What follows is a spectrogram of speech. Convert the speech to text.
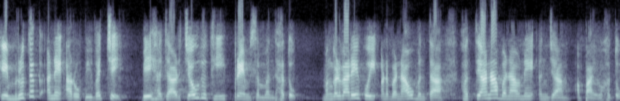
કે મૃતક અને આરોપી વચ્ચે બે હજાર ચૌદથી પ્રેમ સંબંધ હતો. મંગળવારે કોઈ અણબનાવ બનતા હત્યાના બનાવને અંજામ અપાયો હતો.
